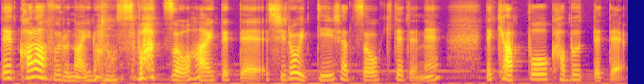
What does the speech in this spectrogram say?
で、カラフルな色のスパッツを履いてて、白い T シャツを着ててね、で、キャップをかぶってて、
